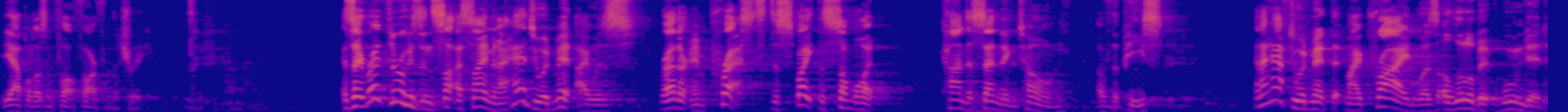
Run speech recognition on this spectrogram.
The apple doesn't fall far from the tree. As I read through his assignment, I had to admit I was rather impressed, despite the somewhat condescending tone of the piece. And I have to admit that my pride was a little bit wounded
